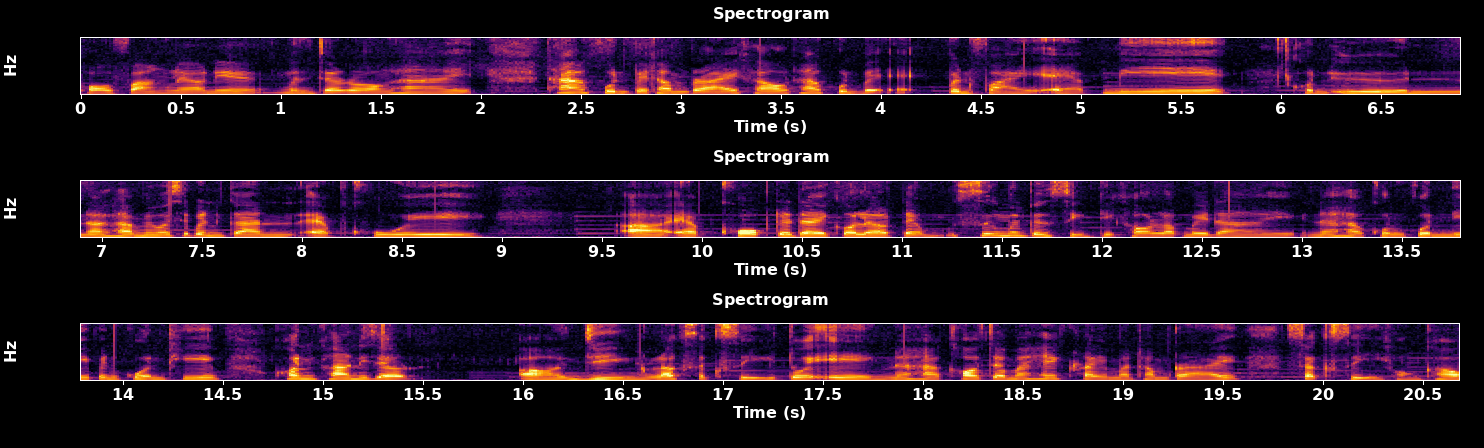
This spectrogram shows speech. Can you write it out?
พอฟังแล้วเนี่ยเหมือนจะร้องไห้ ถ้าคุณไปทำร้ายเขา ถ้าคุณไปเป็นฝ่ายแอบมี คนอื่นนะคะไม่ว่าจะเป็นการแอบคุยอแอบคบใดๆก็แล้วแต่ซึ่งมันเป็นสิ่งที่เขารับไม่ได้นะคะคนคนนี้เป็นคนที่ค่อนข้างที่จะหยิงรักศักดิ์ศรีตัวเองนะคะเขาจะไม่ให้ใครมาทำร้ายศักดิ์ศรีของเขา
